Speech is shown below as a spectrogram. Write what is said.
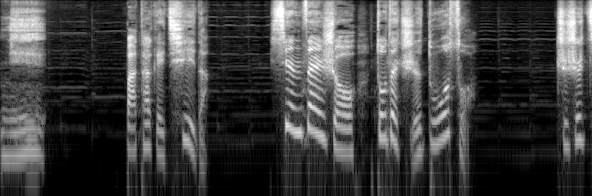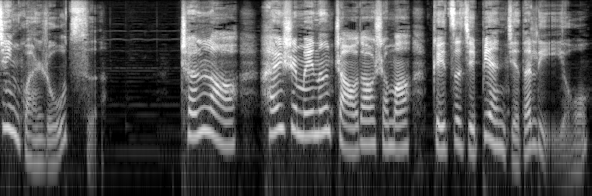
你把他给气的，现在手都在直哆嗦。只是尽管如此，陈老还是没能找到什么给自己辩解的理由。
